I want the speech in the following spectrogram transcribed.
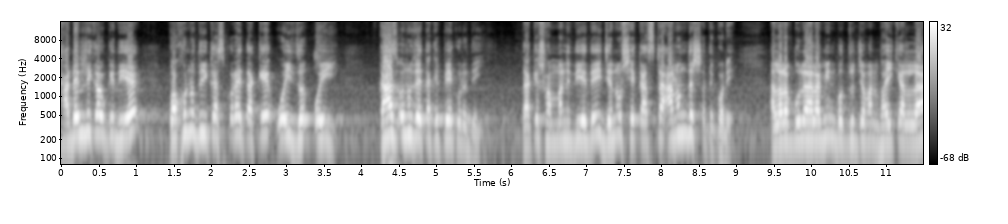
সাডেনলি কাউকে দিয়ে কখনো দুই কাজ করাই, তাকে ওই ওই কাজ অনুযায়ী তাকে পে করে দেই। তাকে সম্মানী দিয়ে দেই যেন সে কাজটা আনন্দের সাথে করে। আল্লাহ রাব্বুল আলমিন বদরুজ্জামান ভাইকে আল্লাহ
